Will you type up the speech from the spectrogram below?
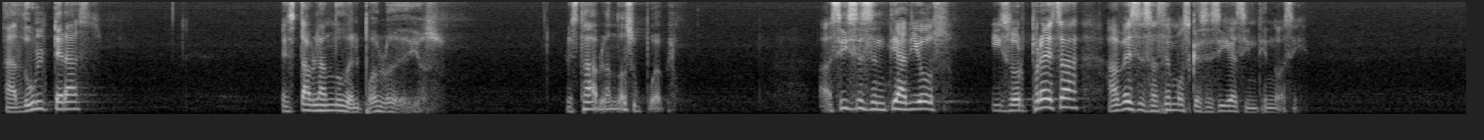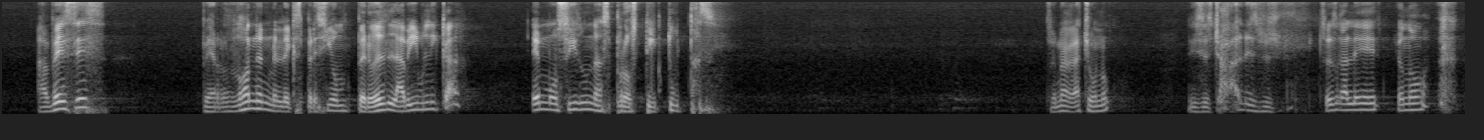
adúlteras. Está hablando del pueblo de Dios. está hablando a su pueblo. Así se sentía Dios. Y sorpresa, a veces hacemos que se siga sintiendo así. A veces, perdónenme la expresión, pero es la bíblica, hemos sido unas prostitutas. Suena gacho, ¿no? Dices, chales, pues, es yo no.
